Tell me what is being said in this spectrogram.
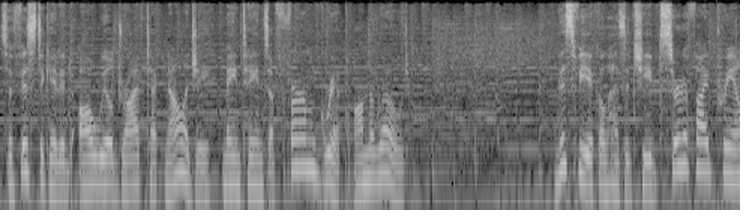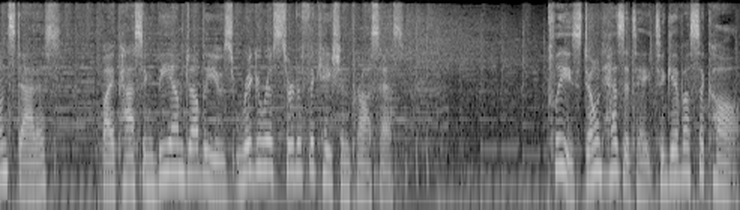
Sophisticated all-wheel drive technology maintains a firm grip on the road. This vehicle has achieved certified pre-owned status by passing BMW's rigorous certification process. Please don't hesitate to give us a call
